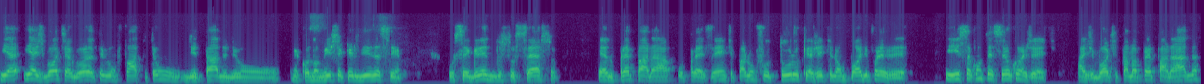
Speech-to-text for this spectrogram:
E, a, e as bots agora teve um fato, tem um ditado de um economista que ele diz assim: o segredo do sucesso é preparar o presente para um futuro que a gente não pode prever. E isso aconteceu com a gente. A SBOT estava preparada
